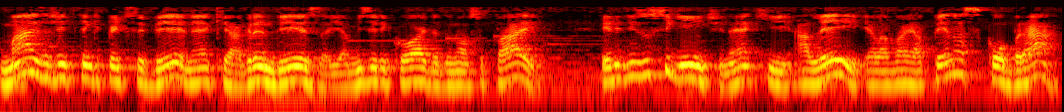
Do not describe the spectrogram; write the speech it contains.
Mas a gente tem que perceber né, que a grandeza e a misericórdia do nosso Pai, ele diz o seguinte, né, que a lei ela vai apenas cobrar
